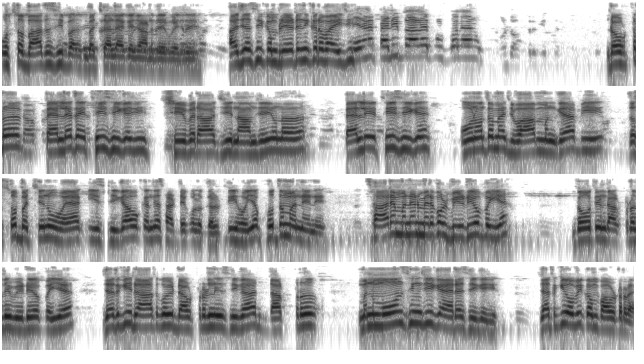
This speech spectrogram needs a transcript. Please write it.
ਉਸ ਤੋਂ ਬਾਅਦ ਅਸੀਂ ਬੱਚਾ ਲੈ ਕੇ ਜਾਣ ਦੇਵਾਂਗੇ ਜੀ। ਅਜੇ ਅਸੀਂ ਕੰਪਲੀਟ ਨਹੀਂ ਕਰਵਾਈ ਜੀ। ਇਹਨਾਂ ਪਹਿਲੀ ਬੁਲਾ ਲਿਆ ਪੁਲਿਸ ਵਾਲਿਆਂ ਨੂੰ। ਡਾਕਟਰ ਪਹਿਲੇ ਤਾਂ ਇੱਥੇ ਹੀ ਸੀਗੇ ਜੀ। ਸ਼ਿਵਰਾਜ ਜੀ ਨਾਮ ਜੀ ਉਹਨਾਂ ਦਾ। ਪਹਿਲੇ ਇੱਥੇ ਹੀ ਸੀਗੇ। ਉਹਨਾਂ ਤੋਂ ਮੈਂ ਜਵਾਬ ਮੰਗਿਆ ਵੀ ਦੱਸੋ ਬੱਚੇ ਨੂੰ ਹੋਇਆ ਕੀ ਸੀਗਾ, ਉਹ ਕਹਿੰਦੇ ਸਾਡੇ ਕੋਲ ਗਲਤੀ ਹੋਈ ਆ, ਖੁਦ ਮੰਨੇ ਨੇ। ਸਾਰੇ ਮੰਨੇ ਨੇ, ਮੇਰੇ ਕੋਲ ਵੀਡੀਓ ਪਈ ਹੈ ਦੋ ਤਿੰਨ ਡਾਕਟਰਾਂ ਦੀ ਵੀਡੀਓ ਪਈ ਹੈ ਜਦ ਕਿ ਰਾਤ ਕੋਈ ਡਾਕਟਰ ਨਹੀਂ ਸੀਗਾ, ਡਾਕਟਰ ਮਨਮੋਹਨ ਸਿੰਘ ਜੀ ਕਹਿ ਰਹੇ ਸੀਗੇ ਜੀ, ਜਦ ਕਿ ਉਹ ਵੀ ਕੰਪਾਊਂਡਰ ਹੈ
